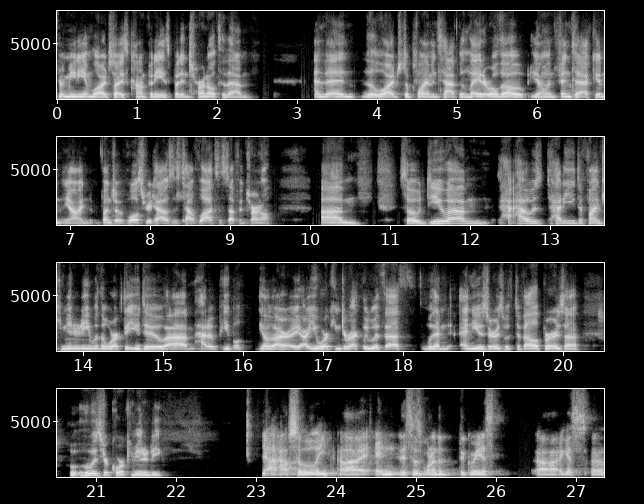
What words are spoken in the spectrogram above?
for medium, large size companies, but internal to them. And then the large deployments happen later. Although, you know, in fintech and you know, a bunch of Wall Street houses have lots of stuff internal. Um, so, do you um, how is how do you define community with the work that you do? Um, how do people, you know, are are you working directly with uh, with end, end users, with developers? Uh, who, who is your core community? Yeah, absolutely. Uh, and this is one of the, the greatest, uh, I guess, uh,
